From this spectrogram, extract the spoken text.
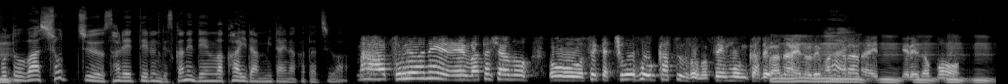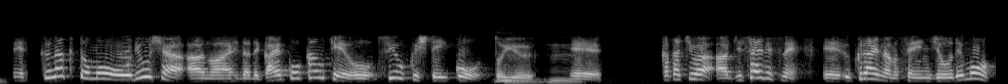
ことはしょっちゅうされてるんですかね、電話会談みたいな形は。まあ、それはね、えー私あの、おそういった諜報活動の専門家ではないので、うんわからないですけれどうんも、少なくとも両者あの間で外交関係を強くしていこうという、うんうん。えー形はあ実際ですね、えーウクライナの戦場でも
